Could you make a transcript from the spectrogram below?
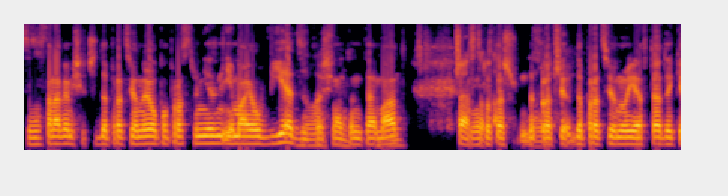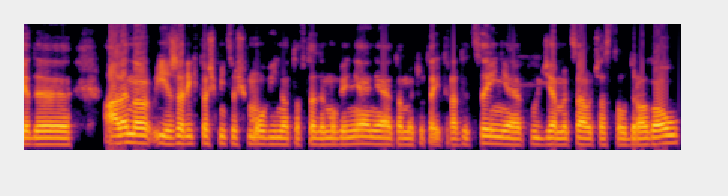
zastanawiam się, czy deprecjonują po prostu nie, nie mają wiedzy no też na ten temat. Mhm. Często to tak. też deprecjonuje wtedy, kiedy, ale no, jeżeli ktoś mi coś mówi, no to wtedy mówię, nie, nie, to my tutaj tradycyjnie pójdziemy cały czas tą drogą,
